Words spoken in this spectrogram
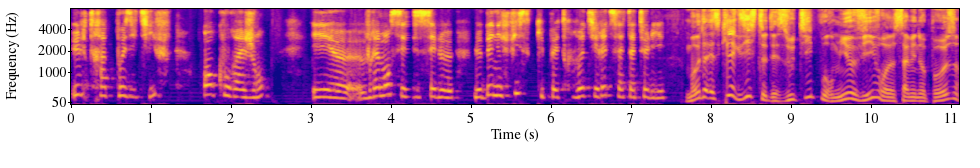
ultra positif. encourageant. Et euh, vraiment, c'est le, le, bénéfice qui peut être retiré de cet atelier. Maude, est-ce qu'il existe des outils pour mieux vivre sa ménopause?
